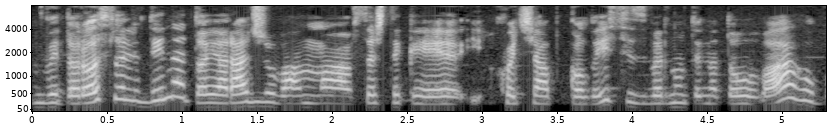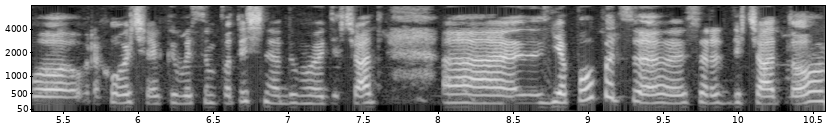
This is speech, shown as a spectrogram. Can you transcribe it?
ви доросла людина, то я раджу вам е, все ж таки, хоча б колись звернути на то увагу, бо враховуючи, який ви симпатичний, я думаю, дівчат є попит серед дівчат, то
